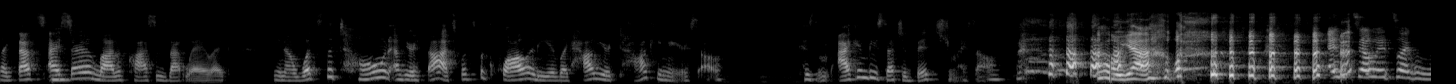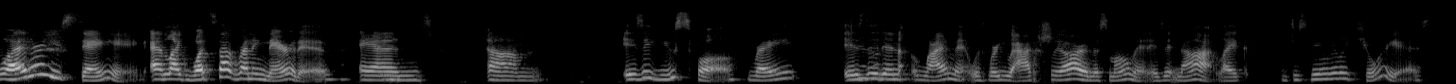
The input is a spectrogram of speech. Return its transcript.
Like that's i Mm. started a lot of classes that way like you know what's the tone of your thoughts? What's the quality of like how you're talking to yourself because i can be such a bitch to myself Oh yeah. and so it's like what are you saying and like what's that running narrative and um is it useful right is Yeah. it in alignment with where you actually are in this moment is it not like just being really curious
